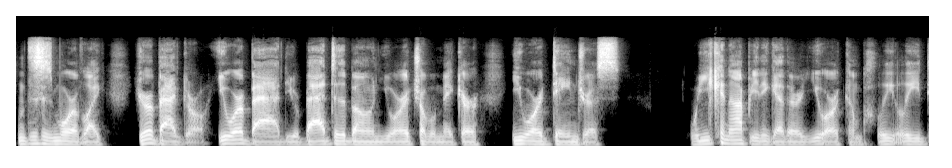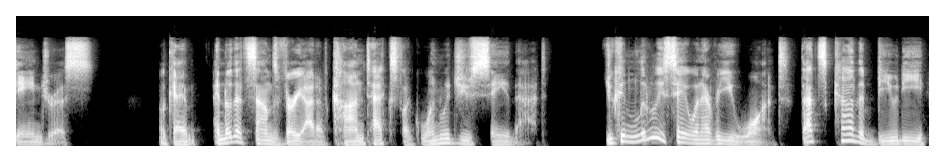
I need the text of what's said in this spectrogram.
This is more of like, you're a bad girl. You are bad. You're bad to the bone. You are a troublemaker. You are dangerous. We cannot be together. You are completely dangerous. Okay. I know that sounds very out of context. Like, when would you say that? You can literally say it whenever you want. That's kind of the beauty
